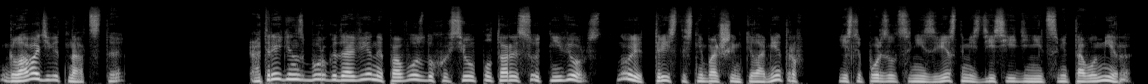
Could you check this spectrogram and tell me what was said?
Глава 19. От Регенсбурга до Вены по воздуху всего полторы сотни верст, ну или 300 с небольшим километров, если пользоваться неизвестными здесь единицами того мира.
